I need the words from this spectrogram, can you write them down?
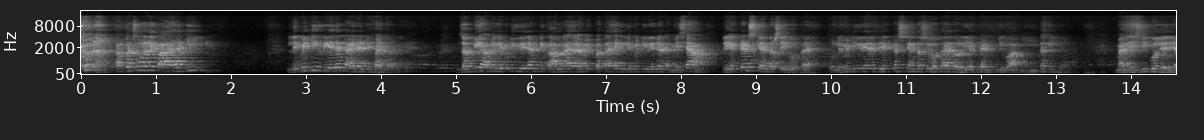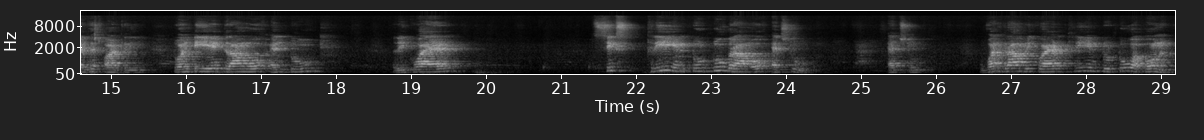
अब बच्चों, मैंने कहा है कि लिमिटिंग रिएजेंट आइडेंटिफाई करना है। जब भी हमें लिमिटिंग रिएजेंट निकालना है, हमें पता है कि लिमिटिंग रिएजेंट हमेशा रिएक्टेंट्स के अंदर से ही होता है। तो लिमिटिंग रिएजेंट रिएक्टेंट्स के अंदर से होता है तो रिएक्टेंट की बात यहीं तक ही है। मैंने इसी को ले लिया फ़र्स्ट पार्ट के लिए। 28 gram of N2 required 6 3 into 2 gram of H2 H2 1 gram required 3 into 2 upon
